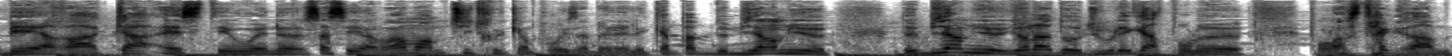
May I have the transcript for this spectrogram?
B-R-A-K-S-T-O-N-E. Ça, c'est vraiment un petit truc hein, pour Isabelle. Elle est capable de bien mieux. De bien mieux. Il y en a d'autres. Je vous les garde pour le, pour l'Instagram.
